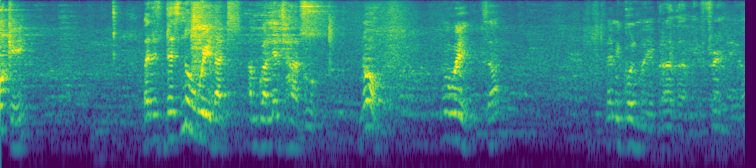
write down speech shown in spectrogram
Okay. But there's, there's no way that I'm gonna let her go. No. No way, sir. Let me call my brother, my friend, you know.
